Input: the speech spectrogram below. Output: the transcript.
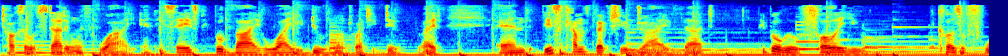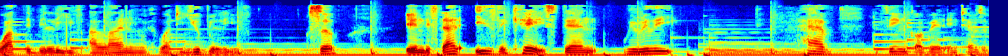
talks about starting with why, and he says people buy why you do, not what you do, right? And this comes back to your drive that people will follow you because of what they believe aligning with what you believe. So, and if that is the case, then we really have to think of it in terms of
